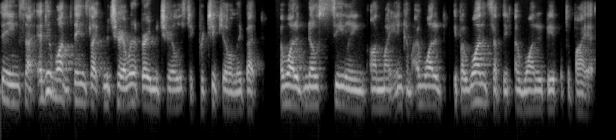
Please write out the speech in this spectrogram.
things, I didn't want things like material. I wasn't very materialistic, particularly, but I wanted no ceiling on my income. I wanted, if I wanted something, I wanted to be able to buy it.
